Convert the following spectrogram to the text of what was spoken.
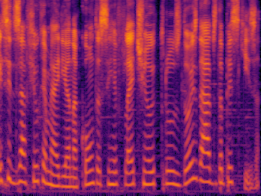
Esse desafio que a Mariana conta se reflete em outros dois dados da pesquisa.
